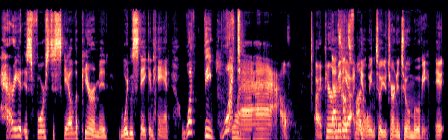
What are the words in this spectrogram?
Harriet is forced to scale the pyramid, wooden stake in hand. What the what? Wow. All right, Pyramidia, I can't wait until you turn into a movie. It,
